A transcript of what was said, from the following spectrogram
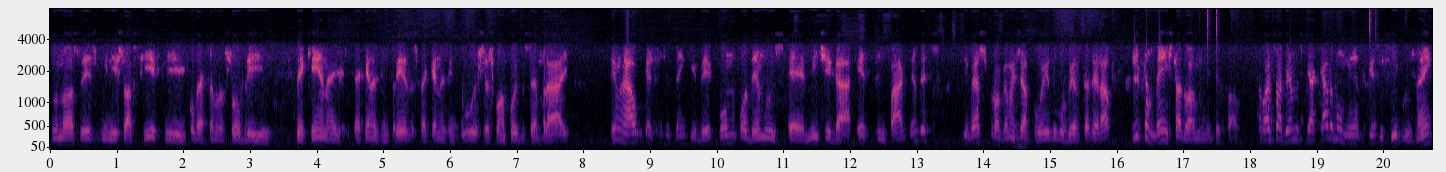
do nosso ex-ministro Afif, conversando sobre pequenas, pequenas empresas, pequenas indústrias, com apoio do SEBRAE. Então, é algo que a gente tem que ver como podemos é, mitigar esses impactos dentro desses diversos programas de apoio do governo federal e também estadual e municipal. Agora, sabemos que a cada momento que esses ciclos vêm,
